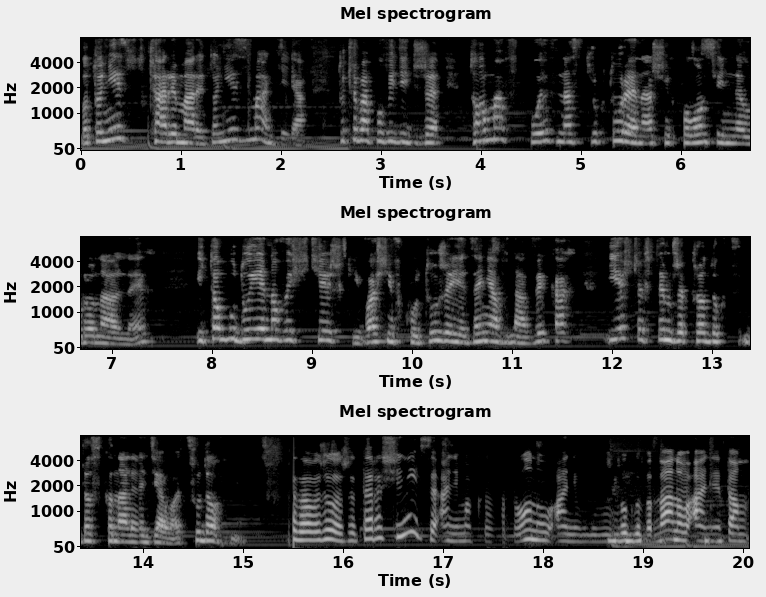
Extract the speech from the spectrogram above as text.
bo to nie jest czary mary, to nie jest magia. Tu trzeba powiedzieć, że to ma wpływ na strukturę naszych połączeń neuronalnych i to buduje nowe ścieżki właśnie w kulturze jedzenia, w nawykach i jeszcze w tym, że produkt doskonale działa. Cudownie. Założyła, że teraz się nie chce ani makaronów, ani węglowodanów, ani tam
